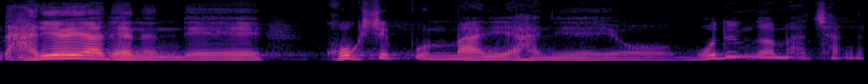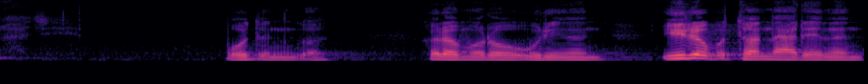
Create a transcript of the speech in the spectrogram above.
나려야 되는데 곡식뿐만이 아니에요. 모든 것 마찬가지예요. 모든 것. 그러므로 우리는 위로부터 나래는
